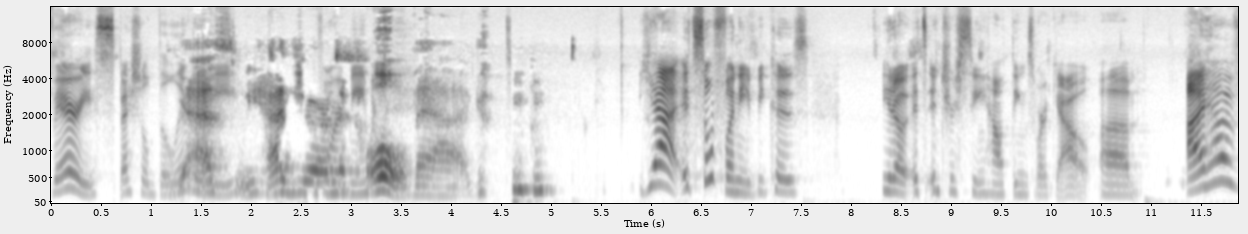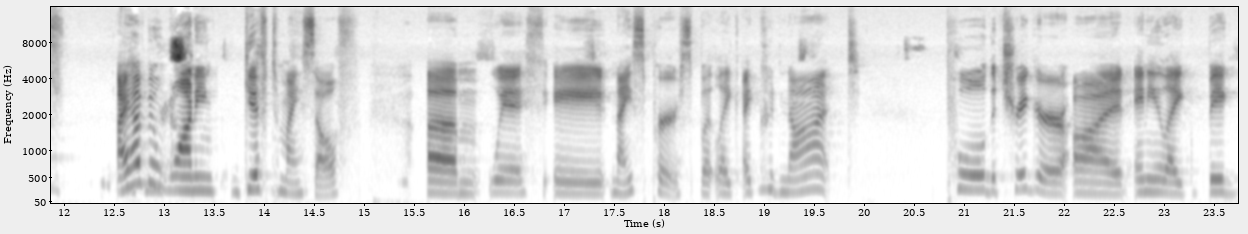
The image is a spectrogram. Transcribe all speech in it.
very special delivery. Yes, we had your me. Nicole bag. Yeah, it's so funny because you know it's interesting how things work out. Um, I have I have been wanting gift myself um, with a nice purse, but like I could not pull the trigger on any like big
